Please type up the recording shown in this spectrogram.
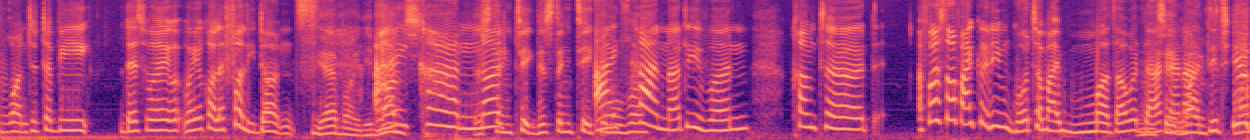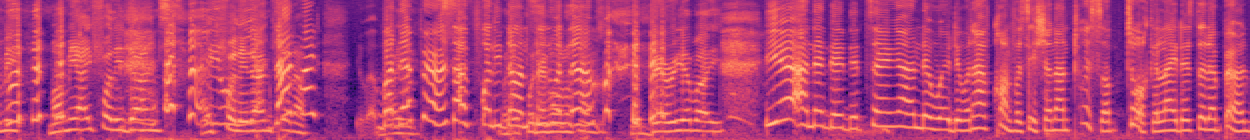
wanted to be this way what you call it fully dance. Yeah, boy, the dance. I cannot This thing take this thing taking I over. I cannot even come to. First off, I couldn't even go to my mother with that Say, kind of "My- attitude. Mommy, mommy, I fully dance. I fully dance. That might- but their parents are fully they dancing with them. The barrier, boy. yeah, and then they did sing and they would, they would have conversation and twist up talking like this to their parents.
